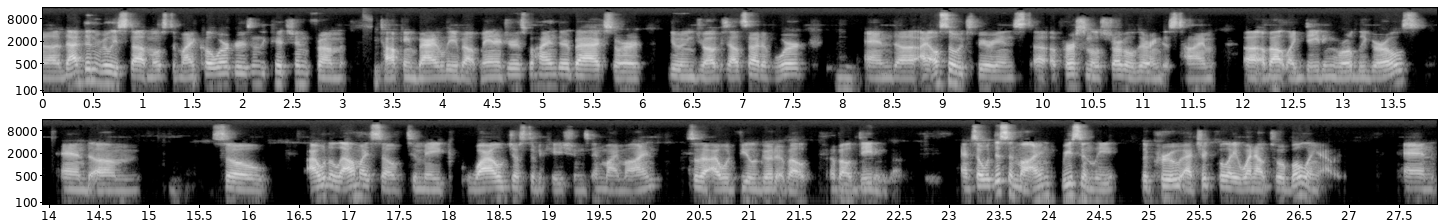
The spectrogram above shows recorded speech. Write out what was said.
uh, that didn't really stop most of my coworkers in the kitchen from talking badly about managers behind their backs or doing drugs outside of work. Mm. And uh, I also experienced a, a, personal struggle during this time uh, about like dating worldly girls. And um, so I would allow myself to make wild justifications in my mind so that I would feel good about about dating them. And so with this in mind, recently the crew at Chick fil A went out to a bowling alley. And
